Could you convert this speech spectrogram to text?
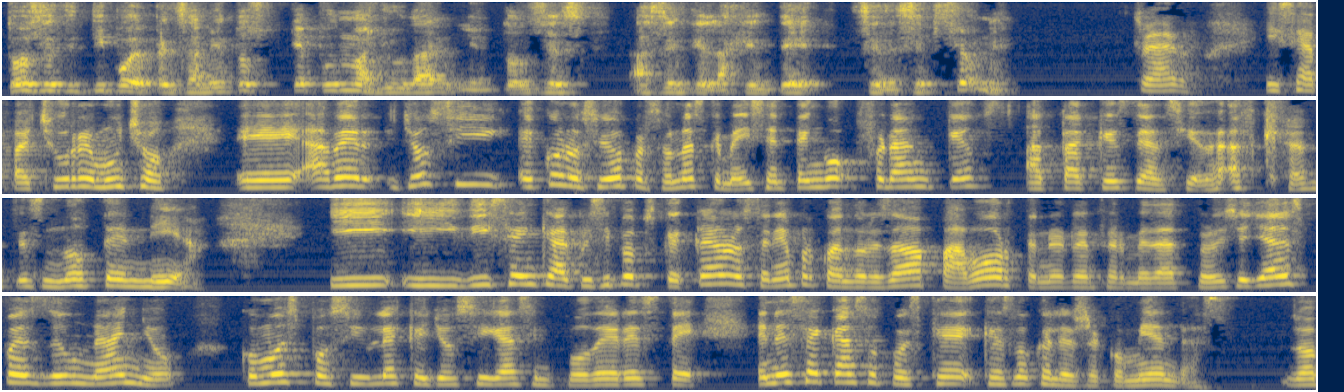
Todo este tipo de pensamientos que pues no ayudan y entonces hacen que la gente se decepcione. Claro, y se apachurre mucho. Eh, a ver, yo sí he conocido personas que me dicen, tengo francos ataques de ansiedad que antes no tenía. Y, y, dicen que al principio, pues que claro, los tenían por cuando les daba pavor tener la enfermedad, pero dice, ya después de un año, ¿Cómo es posible que yo siga sin poder este? En ese caso, pues, ¿qué, es lo que les recomiendas? Lo,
